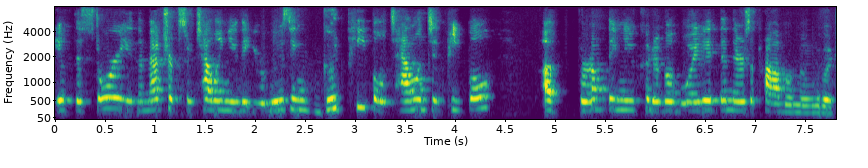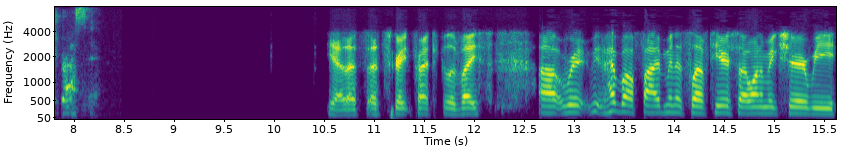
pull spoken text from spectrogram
if the story and the metrics are telling you that you're losing good people, talented people, uh, for something you could have avoided, then there's a problem and we address it. Yeah, that's that's great practical advice. Uh, we have about five minutes left here, so I want to make sure we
